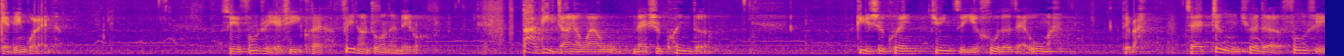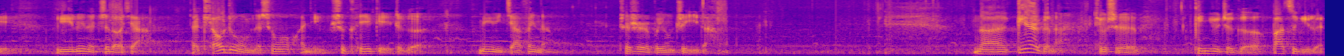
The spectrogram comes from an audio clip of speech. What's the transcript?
改变过来的。所以风水也是一块非常重要的内容。大地长养万物，乃是坤德。地势坤，君子以厚德载物嘛，对吧？在正确的风水理论的指导下，来调整我们的生活环境，是可以给这个命运加分的，这是不用质疑的。那第二个呢，就是根据这个八字理论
